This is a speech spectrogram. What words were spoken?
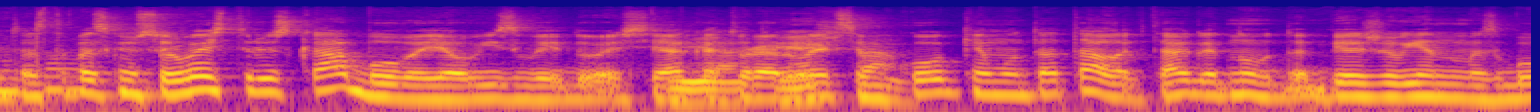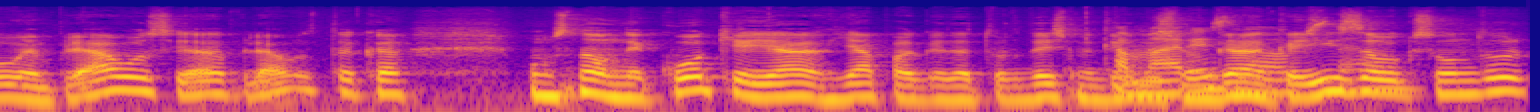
Un tas tāpēc, ka mums ir vēsturiskā apbūve jau izveidojas, jā, jā, ka tur ar veciem kokiem un tā tālāk. Tagad, nu, bieži vien mēs būvējam pļāvus, jā, pļāvus, tā kā mums nav ne koki, jā, jāpagaida tur 10, 20 gadi, ka izaugs, un tur,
